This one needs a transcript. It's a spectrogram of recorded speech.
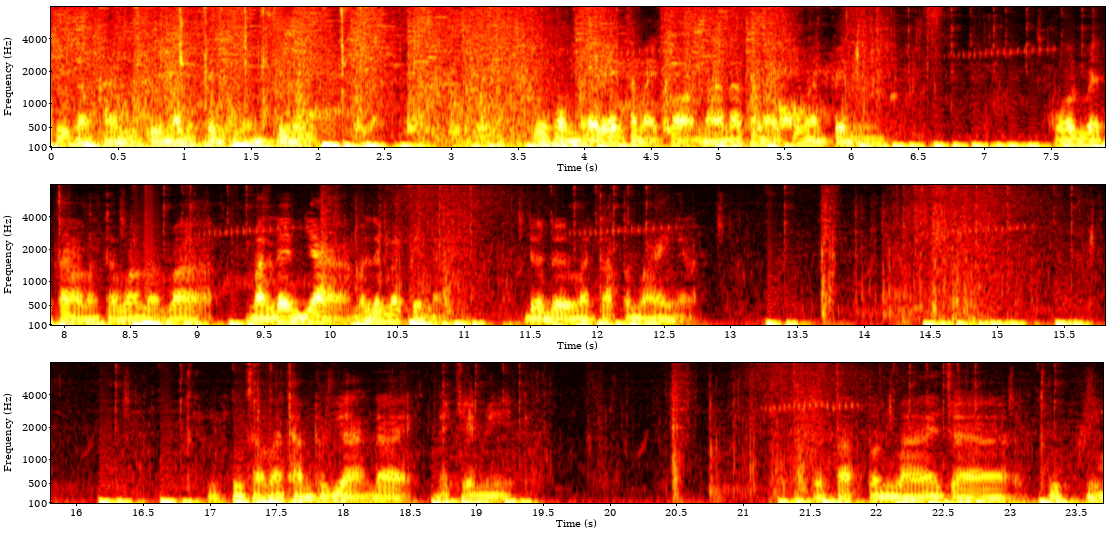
ที่สำคัญคือมันเป็นเกมฟรีคือผมเคยเล่นสมัยก่อนนะแล้วสมัยที่มันเป็นโค้ดเบต้ามันแต่ว่าแบบว่ามันเล่นยากมันเล่นไม่เป็นอะเดินเดินมาตัดต้นไม้อย่างเงี้ยแหละ คือคุณสามารถทำทุกอย่างได้ในเกมนี้จะตัดต้นไม้จะทุบหิน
